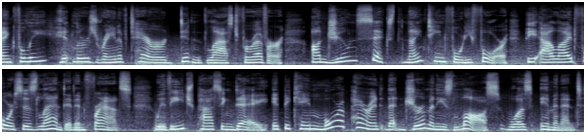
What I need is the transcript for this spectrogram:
Thankfully, Hitler's reign of terror didn't last forever. On June 6, 1944, the Allied forces landed in France. With each passing day, it became more apparent that Germany's loss was imminent.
